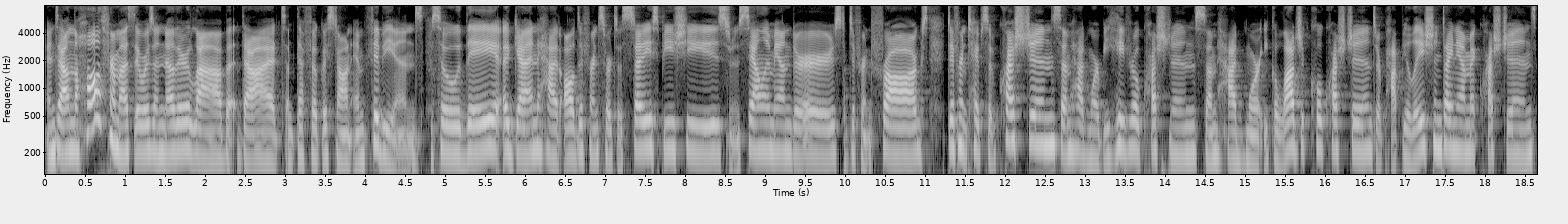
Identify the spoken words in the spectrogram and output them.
And down the hall from us there was another lab that that focused on amphibians. So they again had all different sorts of studies species, salamanders, different frogs, different types of questions. Some had more behavioral questions, some had more ecological questions or population dynamic questions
